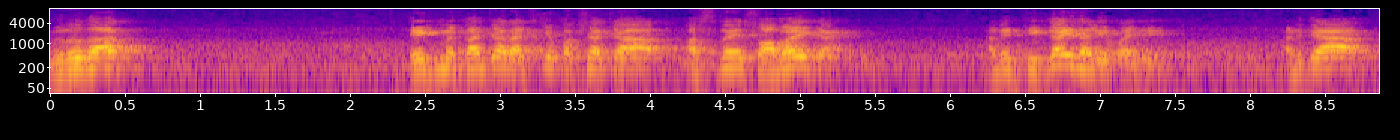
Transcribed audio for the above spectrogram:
विरोधात एकमेकांच्या राजकीय पक्षाच्या असणे स्वाभाविक आहे. आणि टीकाही झाली पाहिजे. आणि त्या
